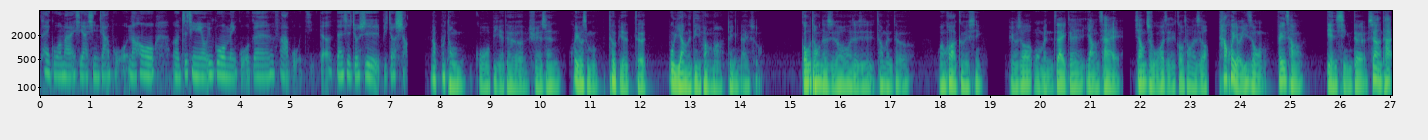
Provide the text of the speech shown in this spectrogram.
泰国、马来西亚、新加坡，然后呃，之前也有遇过美国跟法国籍的，但是就是比较少。那不同国别的学生会有什么特别的不一样的地方吗？对你来说，沟通的时候，或者是他们的文化个性？比如说，我们在跟洋菜相处或者是沟通的时候，他会有一种非常典型的，虽然他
